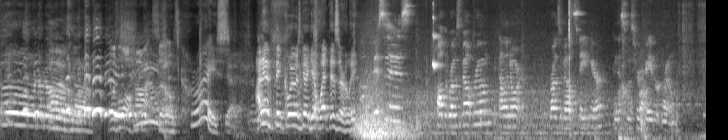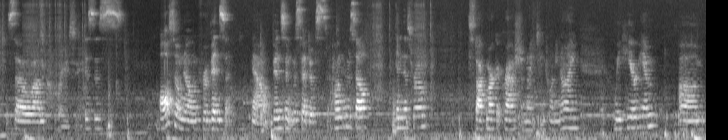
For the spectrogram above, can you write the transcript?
Oh, no, no, Oh, no. God. It was a little hot, so. Jesus Christ. I didn't think Chloe was gonna get wet this early. This is called the Roosevelt room. Eleanor Roosevelt stayed here, and this was her favorite room. So um, Crazy. this is also known for Vincent. Now, Vincent was said to have hung himself in this room. Stock market crash in 1929. We hear him. Um,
